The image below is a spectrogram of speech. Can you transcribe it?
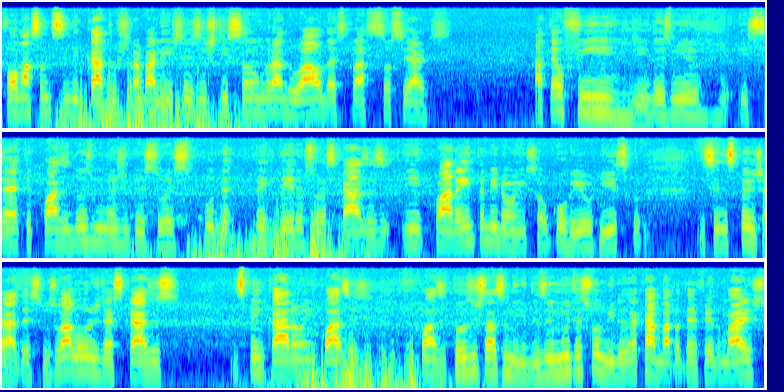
formação de sindicatos trabalhistas, extinção gradual das classes sociais. Até o fim de 2007, quase 2 milhões de pessoas perderam suas casas e 40 milhões ocorreu o risco de ser despejadas. Os valores das casas despencaram em quase, em quase todos os Estados Unidos e muitas famílias acabaram devendo mais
